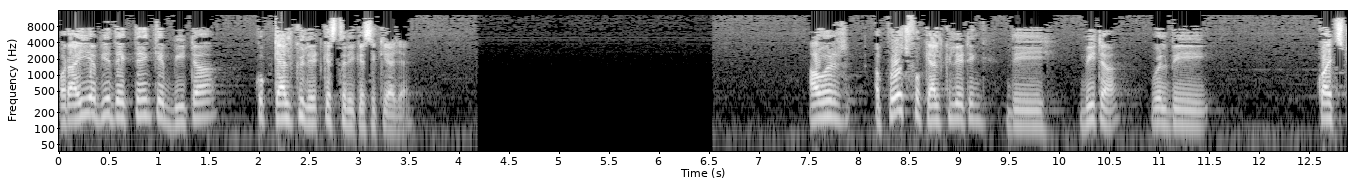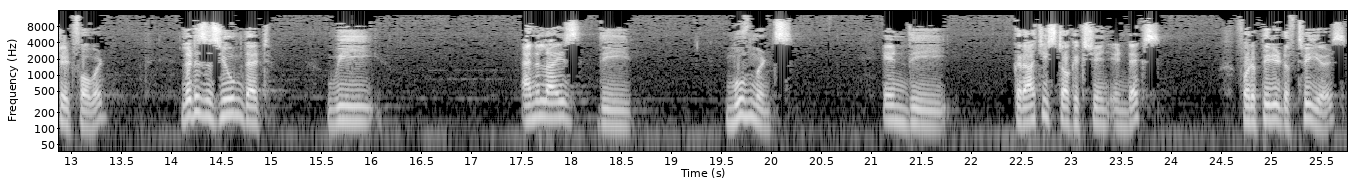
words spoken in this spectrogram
اور آئیے اب یہ دیکھتے ہیں کہ بیٹا کو کیلکولیٹ کس طریقے سے کیا جائے our approach for calculating the beta will be quite straightforward let us assume that we analyse the movements in the Karachi Stock Exchange Index for a period of three years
